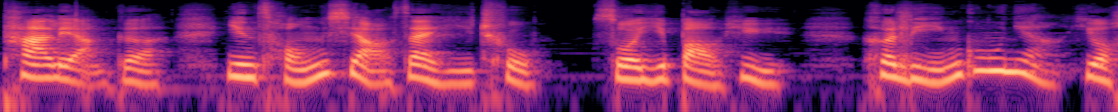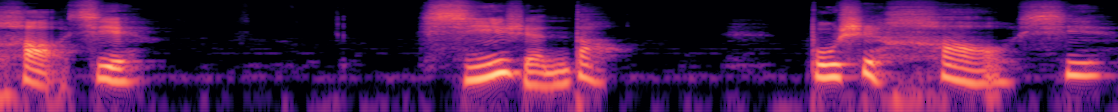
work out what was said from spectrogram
他两个因从小在一处。”所以宝玉和林姑娘又好些。袭人道：“不是好些。”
